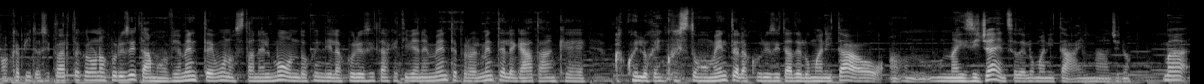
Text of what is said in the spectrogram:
Ho capito, si parte con una curiosità, ma ovviamente uno sta nel mondo, quindi la curiosità che ti viene in mente probabilmente è legata anche a quello che in questo momento è la curiosità dell'umanità o a una esigenza dell'umanità, immagino. Ma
